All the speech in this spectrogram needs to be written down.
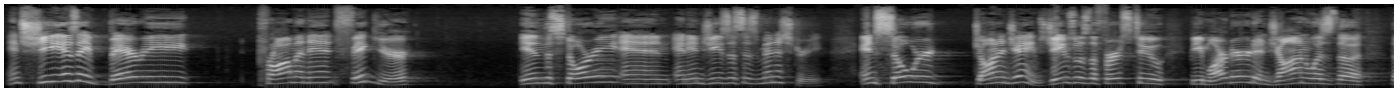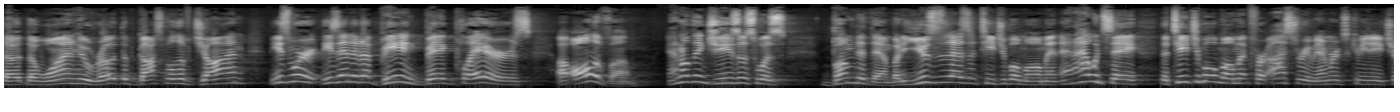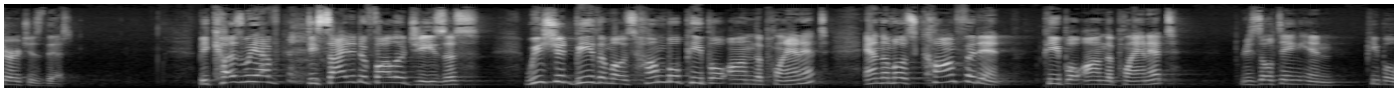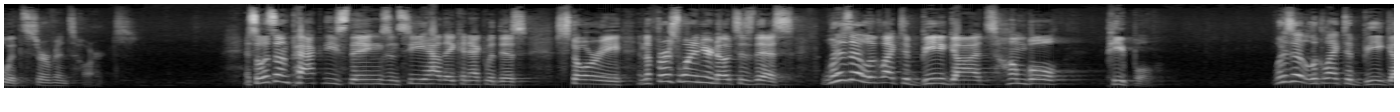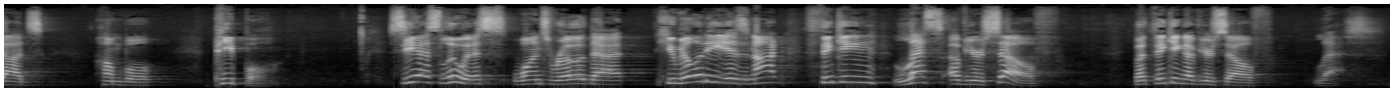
And she is a very prominent figure in the story and, and in Jesus' ministry. And so were John and James. James was the first to be martyred, and John was the, the, the one who wrote the Gospel of John. These, were, these ended up being big players, uh, all of them. I don't think Jesus was bummed at them, but he uses it as a teachable moment. And I would say the teachable moment for us, Remembrance Community Church, is this. Because we have decided to follow Jesus, we should be the most humble people on the planet and the most confident people on the planet, resulting in people with servants' hearts. And so let's unpack these things and see how they connect with this story. And the first one in your notes is this What does it look like to be God's humble people? What does it look like to be God's humble people? C.S. Lewis once wrote that humility is not thinking less of yourself but thinking of yourself less.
